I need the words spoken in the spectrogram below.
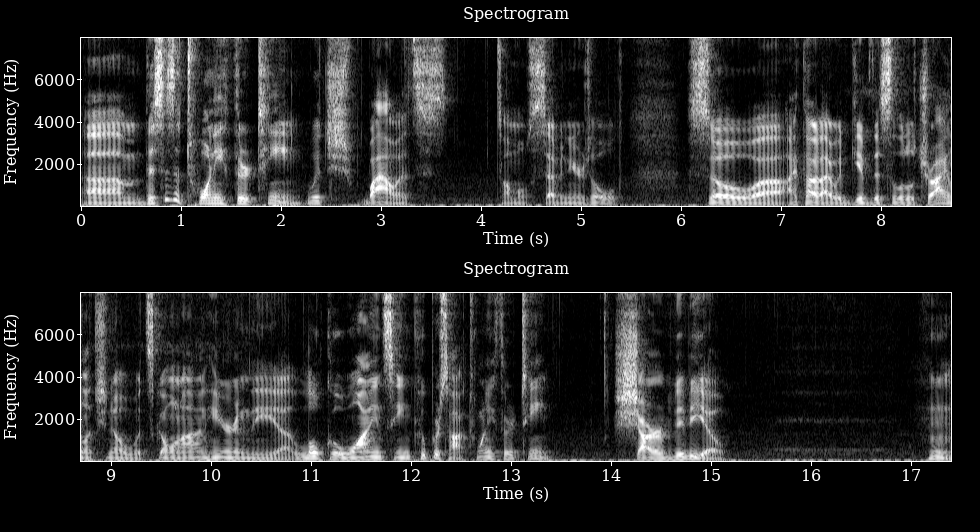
Um, this is a 2013, which wow, it's it's almost seven years old. So uh, I thought I would give this a little try and let you know what's going on here in the uh, local wine scene. Cooper's Hawk 2013. Charvivio. Hmm.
